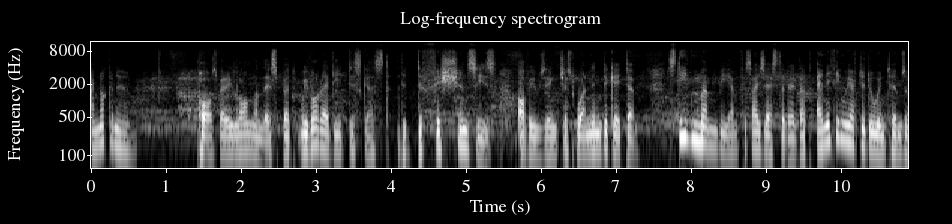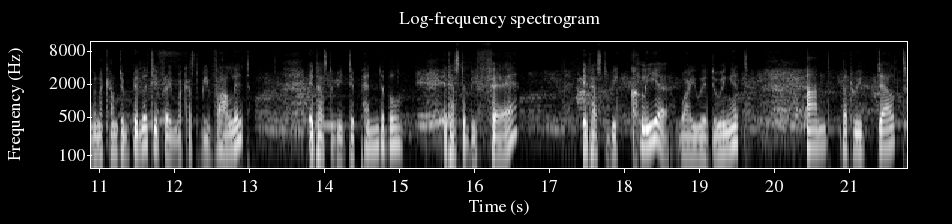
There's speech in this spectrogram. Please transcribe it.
I'm not going to pause very long on this, but we've already discussed the deficiencies of using just one indicator. Steve Munby emphasised yesterday that anything we have to do in terms of an accountability framework has to be valid, it has to be dependable, it has to be fair, it has to be clear why we're doing it, and that we've dealt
